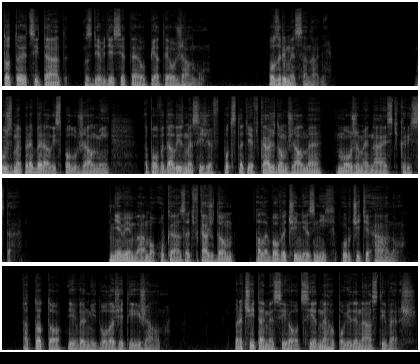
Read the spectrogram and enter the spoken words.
Toto je citát z 95. žalmu. Pozrime sa na ne. Už sme preberali spolu žalmy a povedali sme si, že v podstate v každom žalme môžeme nájsť Krista. Neviem vám ho ukázať v každom, ale vo väčšine z nich určite áno. A toto je veľmi dôležitý žalm. Prečítajme si ho od 7. po 11. verš.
